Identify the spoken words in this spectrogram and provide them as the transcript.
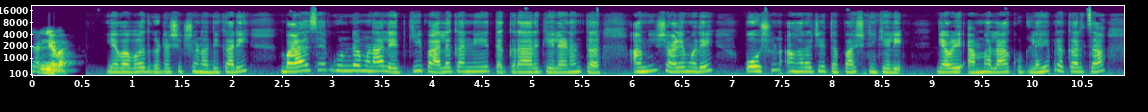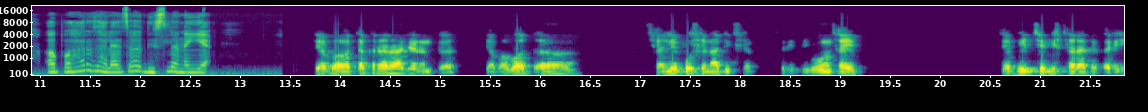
धन्यवाद. याबाबत गटशिक्षण अधिकारी बाळासाहेब गुंड म्हणालेत की पालकांनी तक्रार केल्यानंतर आम्ही शाळेमध्ये पोषण आहाराची तपासणी केली. यावेळी आम्हाला कुठल्याही प्रकारचा अपहार झाल्याचं दिसलं नाहीये. त्या तक्रार आल्यानंतर त्याबाबत शालेय पोषण अधीक्षक श्री त्रिभुवन साहेब त्या बीडचे विस्तार अधिकारी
